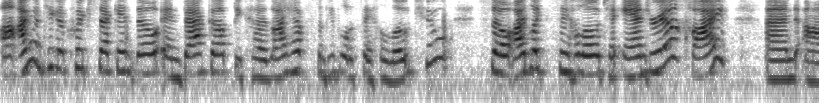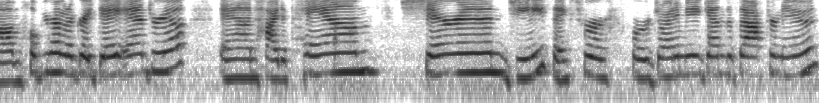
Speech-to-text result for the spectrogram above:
Uh, I'm going to take a quick second though and back up because I have some people to say hello to. So I'd like to say hello to Andrea. Hi. And um, hope you're having a great day, Andrea. And hi to Pam, Sharon, Jeannie. Thanks for, for joining me again this afternoon.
